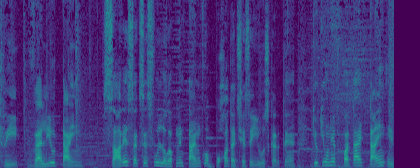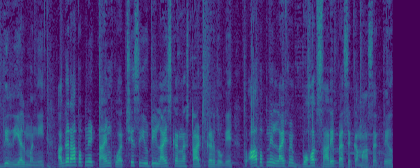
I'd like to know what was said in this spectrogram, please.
थ्री वैल्यू टाइम सारे सक्सेसफुल लोग अपने टाइम को बहुत अच्छे से यूज़ करते हैं, क्योंकि उन्हें पता है time is the real money अगर आप अपने टाइम को अच्छे से यूटिलाइज करना स्टार्ट कर दोगे तो आप अपने लाइफ में बहुत सारे पैसे कमा सकते हो।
